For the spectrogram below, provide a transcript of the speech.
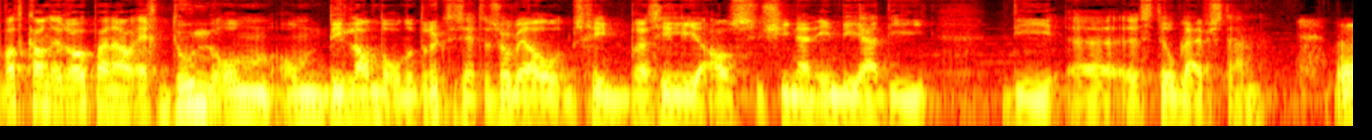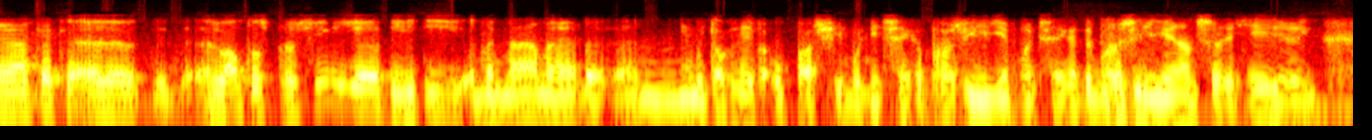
wat kan Europa nou echt doen om, om die landen onder druk te zetten? Zowel misschien Brazilië als China en India die, die stil blijven staan. Nou ja, kijk, uh, een land als Brazilië, die, die met name hebben, je moet altijd even oppassen, je moet niet zeggen Brazilië, je moet zeggen de Braziliaanse regering,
